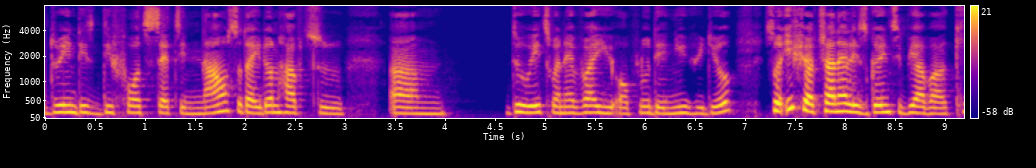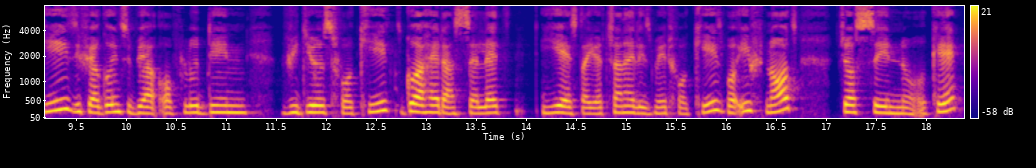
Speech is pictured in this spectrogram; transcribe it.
doing this default setting now so that you don't have to um do it whenever you upload a new video. So if your channel is going to be about kids, if you're going to be uploading videos for kids, go ahead and select yes that your channel is made for kids. But if not, just say no. Okay.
